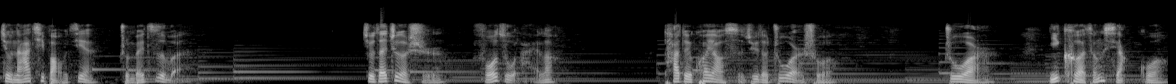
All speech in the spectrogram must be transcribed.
就拿起宝剑准备自刎。就在这时，佛祖来了，他对快要死去的珠儿说：“珠儿，你可曾想过，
